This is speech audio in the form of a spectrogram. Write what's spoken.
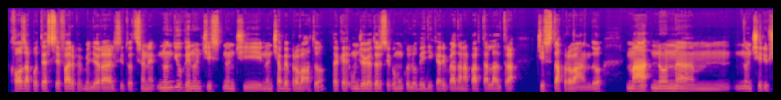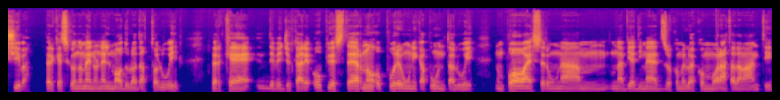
cosa potesse fare per migliorare la situazione. Non dico che non ci, non ci, non ci abbia provato, perché un giocatore se comunque lo vedi che arriva da una parte all'altra ci sta provando, ma non, um, non ci riusciva, perché secondo me non è il modulo adatto a lui perché deve giocare o più esterno oppure unica punta lui, non può essere una, mm, una via di mezzo come lo è con Morata davanti.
